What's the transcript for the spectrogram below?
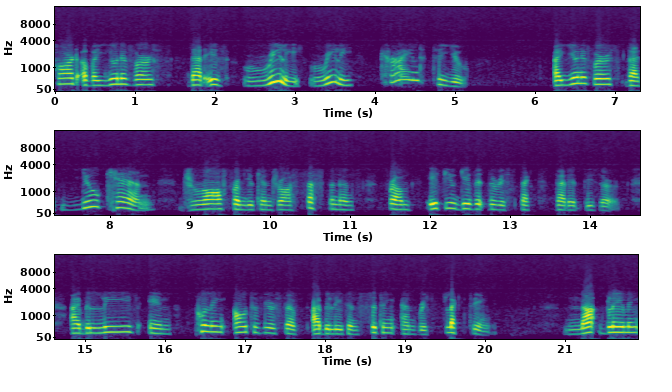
part of a universe that is really, really kind to you. A universe that you can draw from, you can draw sustenance from if you give it the respect that it deserves. I believe in pulling out of yourself. I believe in sitting and reflecting, not blaming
